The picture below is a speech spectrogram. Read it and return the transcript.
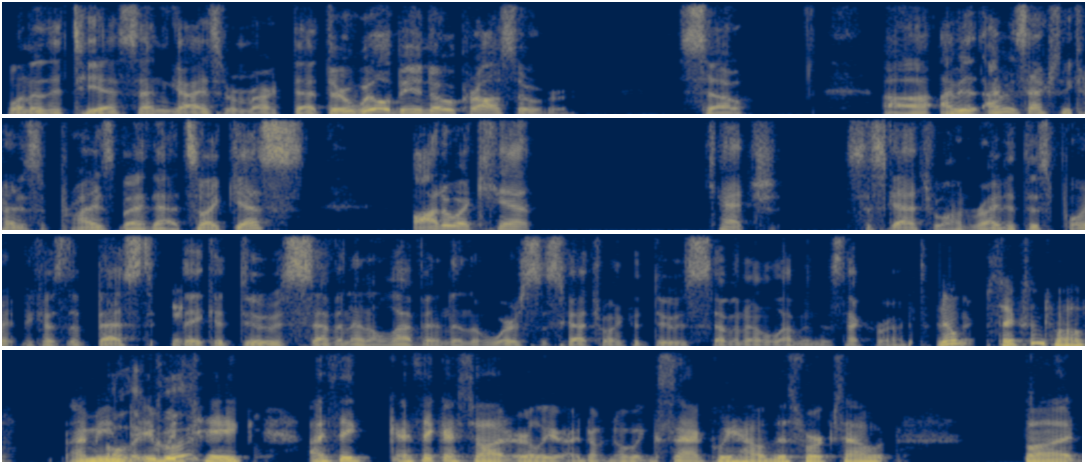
one of the TSN guys remarked that there will be no crossover. So uh, I was I was actually kind of surprised by that. So I guess Ottawa can't catch Saskatchewan right at this point because the best they could do is seven and eleven, and the worst Saskatchewan could do is seven and eleven. Is that correct? Nope, six and twelve. I mean, Oh, it would take. I think. I think I saw it earlier. I don't know exactly how this works out, but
